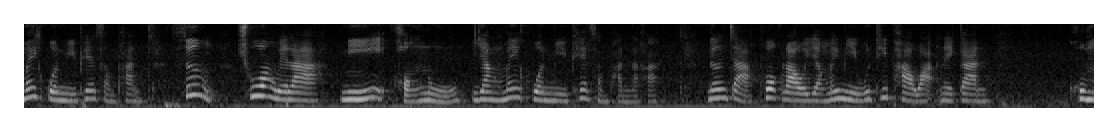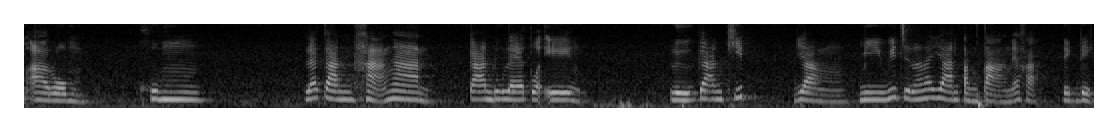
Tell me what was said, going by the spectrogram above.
ไม่ควรมีเพศสัมพันธ์ ซึ่งช่วงเวลานี้ของหนูยังไม่ควรมีเพศสัมพันธ์นะคะ เนื่องจากพวกเรายังไม่มีวุฒิภาวะในการคุมอารมณ์ คุม และการหางาน การดูแลตัวเอง หรือการคิดอย่างมีวิจารณญาณต่างๆเนี่ยค่ะ เด็ก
